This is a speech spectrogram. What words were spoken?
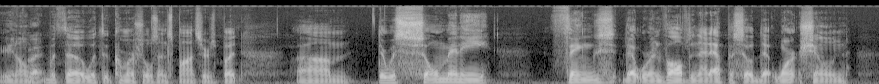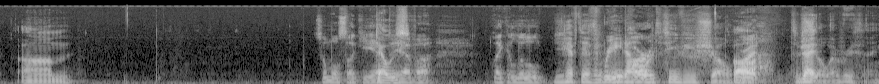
You know, Right. with the with the commercials and sponsors. But um, there was so many things that were involved in that episode that weren't shown. It's almost like you That have was- to have a like a little. You have to have an three eight-hour TV show Right. to That- show everything.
